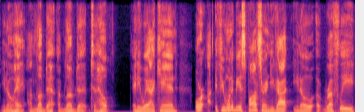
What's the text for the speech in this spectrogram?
You know, hey, I'd love to, I'd love to to help any way I can. Or if you want to be a sponsor and you got, you know, roughly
